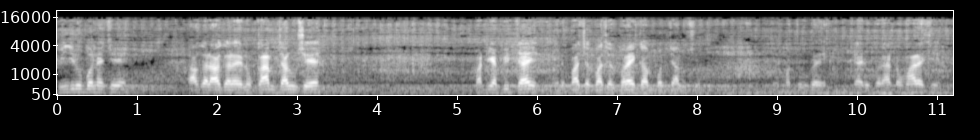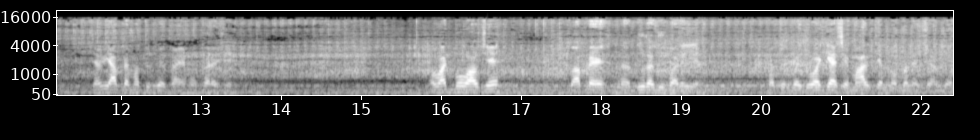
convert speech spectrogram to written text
પિંજરું બને છે. આગળ આગળ એનું કામ ચાલુ છે. પાટિયા ફીટ થાય અને પાછળ પાછળ ભરાઈ કામ પણ ચાલુ છે. મથુરભાઈ સાઈડ ઉપર આટો મારે છે. જવી આપણે મથુરભાઈ ભાઈ, શું કરે છે? અવાજ બહુ આવશે, તો આપણે દૂર જ ઊભા રહીએ. મથુરભાઈ જોવા ગયા છે, માલ કેમનો બને છે અંદર?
